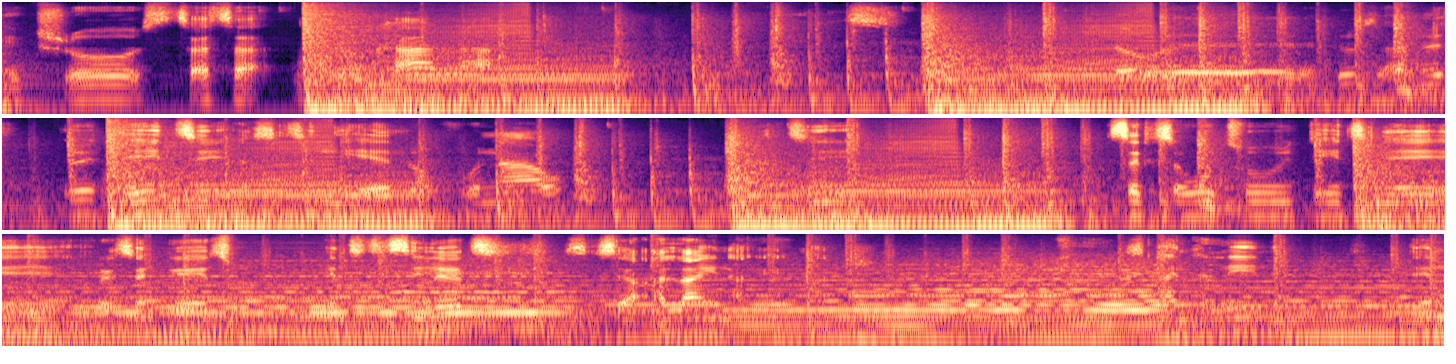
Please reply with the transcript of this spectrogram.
Make sure sithatha color set ukuthi date ne-rectangle yethu entity select sisiya-aligna ke manje si-align then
